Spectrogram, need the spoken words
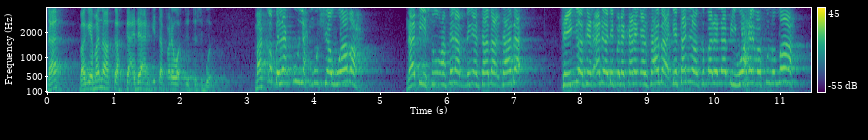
Nah, bagaimanakah keadaan kita pada waktu tersebut? Maka berlakulah musyawarah Nabi SAW dengan sahabat-sahabat. Sehingga kan ada daripada kalangan sahabat, dia tanya kepada Nabi, Wahai Rasulullah,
